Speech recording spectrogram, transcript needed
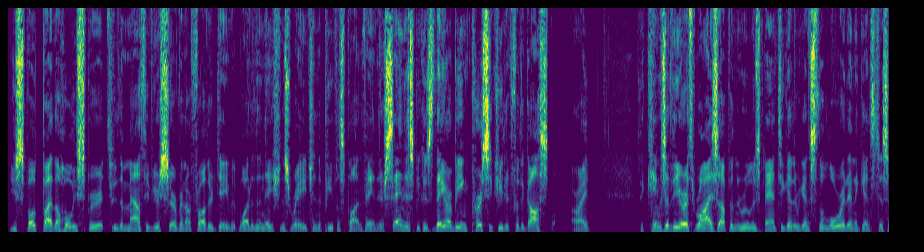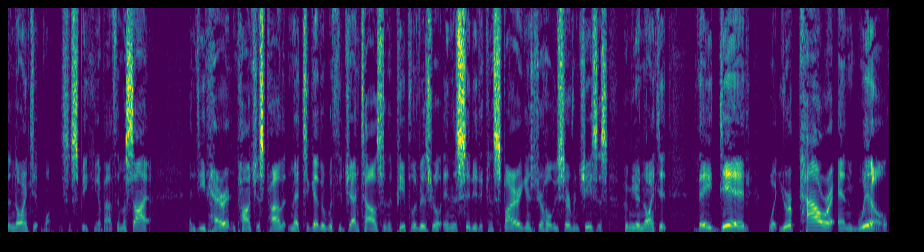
You spoke by the Holy Spirit through the mouth of your servant, our father David. Why do the nations rage and the peoples plot in vain? They're saying this because they are being persecuted for the gospel. All right? The kings of the earth rise up and the rulers band together against the Lord and against his anointed one. This is speaking about the Messiah. Indeed, Herod and Pontius Pilate met together with the Gentiles and the people of Israel in the city to conspire against your holy servant Jesus, whom you anointed. They did what your power and will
